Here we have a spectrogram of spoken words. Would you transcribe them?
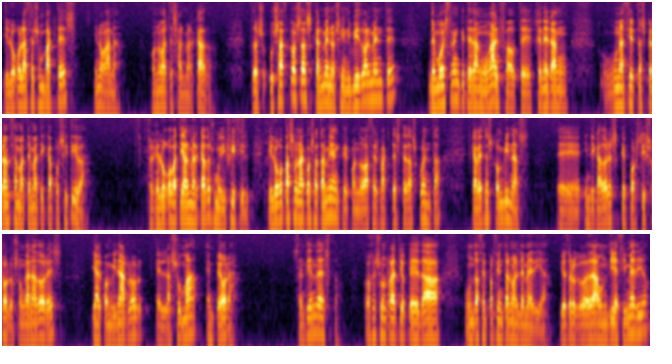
y luego le haces un backtest y no gana, o no bates al mercado. Entonces, usad cosas que al menos individualmente demuestren que te dan un alfa o te generan una cierta esperanza matemática positiva. Porque luego batir al mercado es muy difícil. Y luego pasa una cosa también, que cuando haces backtest te das cuenta, que a veces combinas eh, indicadores que por sí solos son ganadores y al combinarlo la suma empeora. ¿Se entiende esto? Coges un ratio que da un 12% anual de media y otro que da un 10,5,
